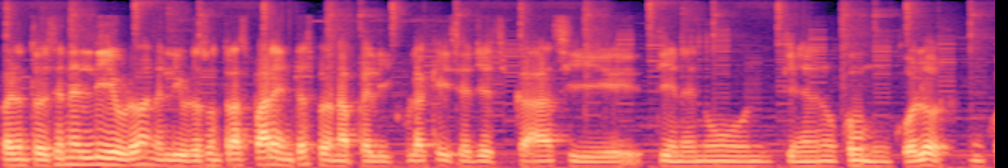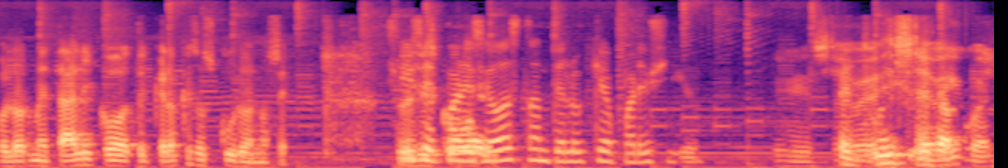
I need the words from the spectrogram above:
pero entonces en el libro, en el libro son transparentes, pero en la película que dice Jessica sí tienen un, tienen como un color, un color metálico, creo que es oscuro, no sé. sí, se parece bastante a lo que ha parecido. se ve, igual.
